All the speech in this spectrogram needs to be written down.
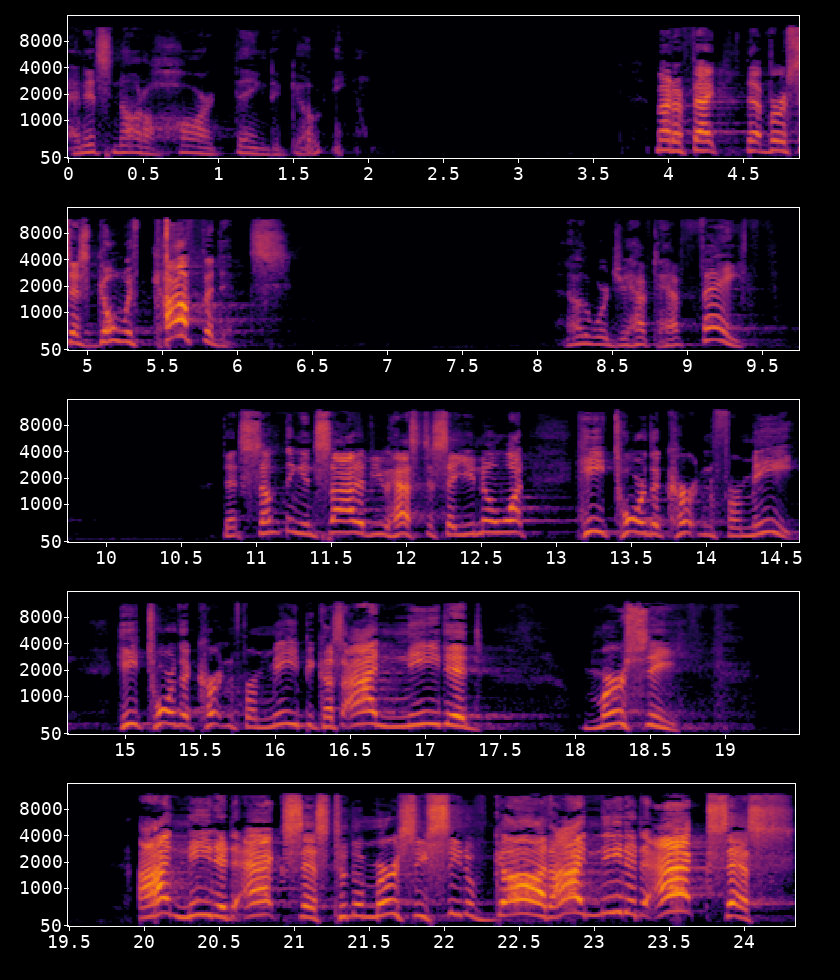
And it's not a hard thing to go to Him. Matter of fact, that verse says, go with confidence. In other words, you have to have faith. That something inside of you has to say, you know what? He tore the curtain for me. He tore the curtain for me because I needed mercy. I needed access to the mercy seat of God. I needed access.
